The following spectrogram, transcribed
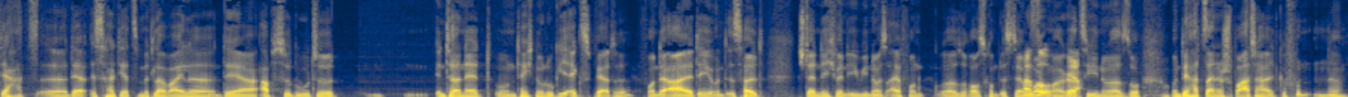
der hat, äh, der ist halt jetzt mittlerweile der absolute Internet- und Technologieexperte von der ARD und ist halt ständig, wenn irgendwie ein neues iPhone oder so rauskommt, ist der im so, Morgenmagazin oder so und der hat seine Sparte halt gefunden, ne?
